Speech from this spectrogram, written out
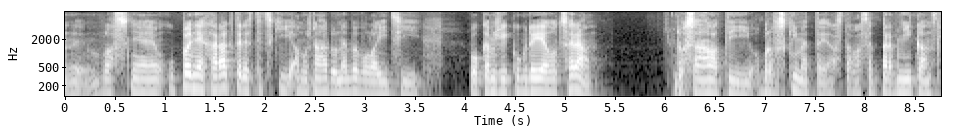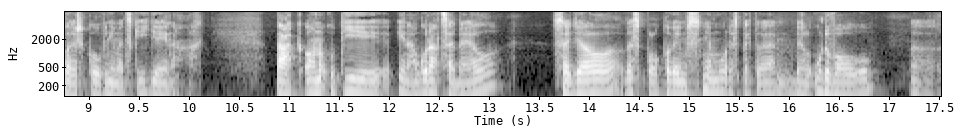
eh, vlastně úplně charakteristický a možná do nebe volající v okamžiku, kdy jeho dcera dosáhla té obrovské mety a stala se první kancléřkou v německých dějinách. Tak on u té inaugurace byl, seděl ve spolkovém sněmu, respektive byl u dvou, eh,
